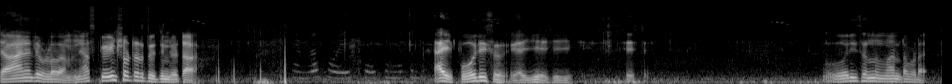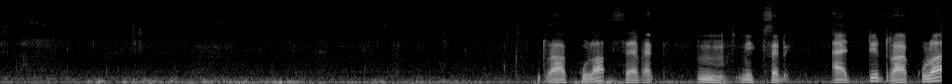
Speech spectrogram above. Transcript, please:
ചാനലുള്ളതാണ്. ഞാൻ സ്ക്രീൻഷോട്ട് എടുത്ത് വെച്ചിട്ടുണ്ട് കേട്ടാ. നമ്മൾ പോലീസ്. ഐ പോലീസ് അയ്യേ ചെയ്യ ശരി പോലീസൊന്നും വേണ്ട ഇവിടെ. Dracula seven. Mixed. At Dracula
